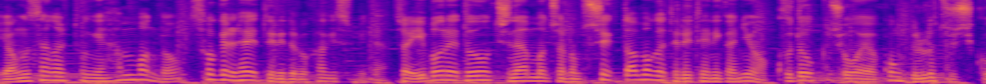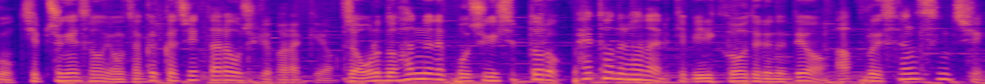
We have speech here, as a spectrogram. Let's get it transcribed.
영상을 통해 한 번 더 소개를 해드리도록 하겠습니다. 자 이번에도 지난번처럼 수익 떠먹여 드릴 테니까요. 구독, 좋아요 꼭 눌러주시고 집중해서 영상 끝까지 따라오시길 바 랄게요. 자 오늘도 한눈에 보시기 쉽도록 패턴을 하나 이렇게 미리 그어드렸는데요. 앞으로의 상승치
